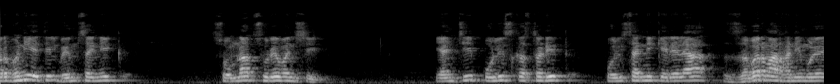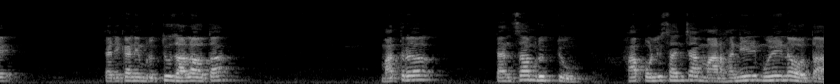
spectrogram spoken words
परभणी येथील भीमसैनिक सोमनाथ सूर्यवंशी यांची पोलीस कस्टडीत पोलिसांनी केलेल्या जबर मारहाणीमुळे त्या ठिकाणी मृत्यू झाला होता. मात्र त्यांचा मृत्यू हा पोलिसांच्या मारहाणीमुळे न होता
